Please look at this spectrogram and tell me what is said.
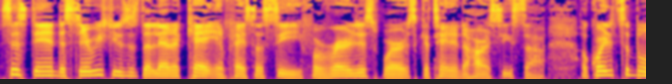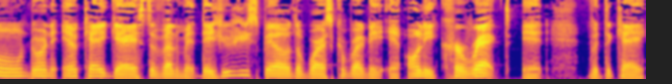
Since then, the series uses the letter K in place of C for various words containing the hard C style. According to Boon, during the MK game's development, they usually spell the words correctly and only correct it with the K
